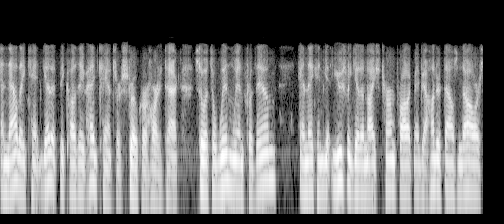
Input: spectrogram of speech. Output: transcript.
and now they can't get it because they've had cancer, stroke, or heart attack. So it's a win-win for them, and they can get usually get a nice term product, maybe a hundred thousand dollars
